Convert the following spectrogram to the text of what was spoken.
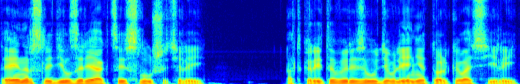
Тейнер следил за реакцией слушателей. Открыто выразил удивление только Василий.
